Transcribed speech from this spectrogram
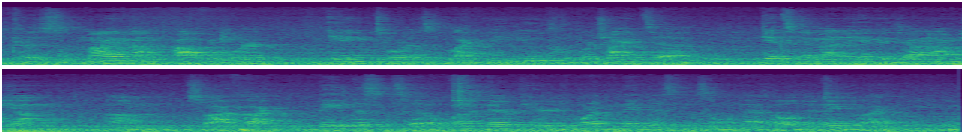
because my nonprofit, we're getting towards like the youth. We're trying to get to them at a young age. I know I'm young, um, so I feel like they listen to one of their peers more than they listen to someone that's older. They be like, "We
